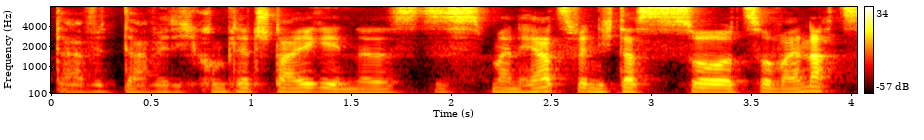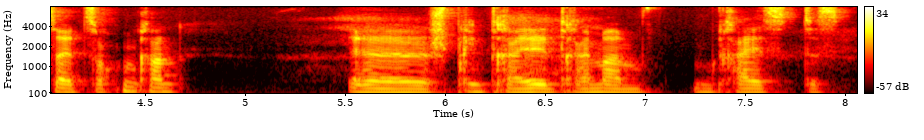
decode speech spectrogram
da, wird- da werde ich komplett steil gehen. ne? Das, das ist mein Herz, wenn ich das zur, zur Weihnachtszeit zocken kann. Äh, springt drei, dreimal im, im Kreis. Das,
